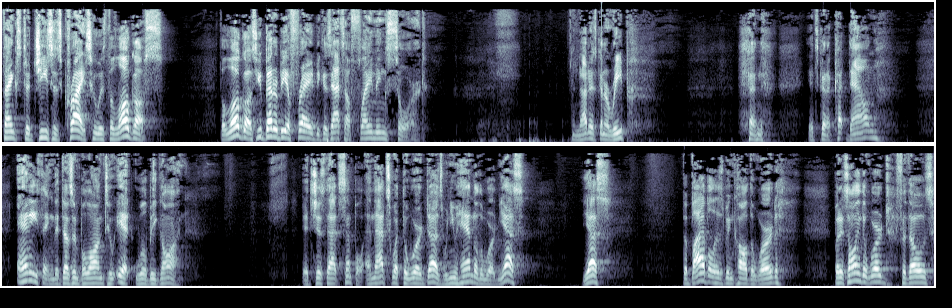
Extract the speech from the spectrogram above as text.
thanks to Jesus Christ, who is the Logos. The Logos, you better be afraid because that's a flaming sword. And that is going to reap and it's going to cut down. Anything that doesn't belong to it will be gone. It's just that simple. And that's what the word does when you handle the word. Yes, yes, the Bible has been called the word, but it's only the word for those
